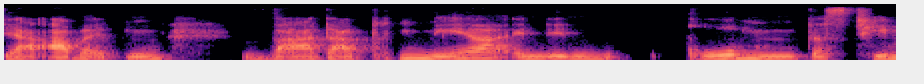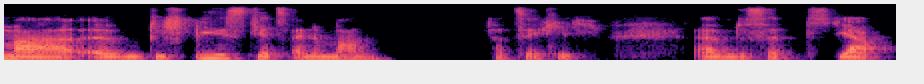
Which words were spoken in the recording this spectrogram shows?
der Arbeiten war da primär in den Proben das Thema, ähm, du spielst jetzt einen Mann tatsächlich. Ähm, das hat ja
